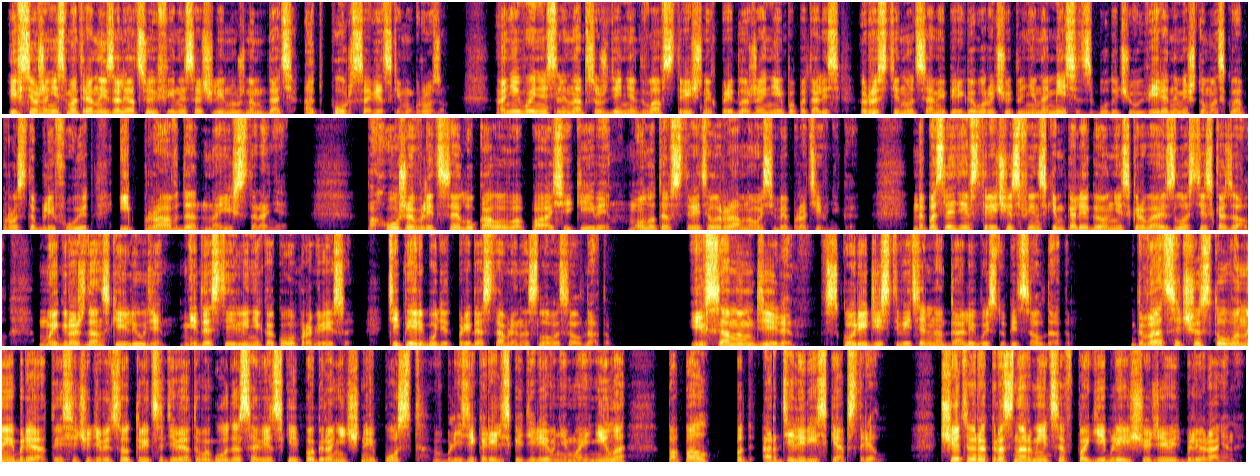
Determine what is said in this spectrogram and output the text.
И все же, несмотря на изоляцию, финны сочли нужным дать отпор советским угрозам. Они вынесли на обсуждение два встречных предложения и попытались растянуть сами переговоры чуть ли не на месяц, будучи уверенными, что Москва просто блефует и правда на их стороне. Похоже, в лице лукавого Паасикиви Молотов встретил равного себе противника. На последней встрече с финским коллегой он, не скрывая злости, сказал, «Мы, гражданские люди, не достигли никакого прогресса. Теперь будет предоставлено слово солдатам». И в самом деле, вскоре действительно дали выступить солдатам. 26 ноября 1939 года советский пограничный пост вблизи карельской деревни Майнила попал под артиллерийский обстрел. Четверо красноармейцев погибли, еще девять были ранены.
